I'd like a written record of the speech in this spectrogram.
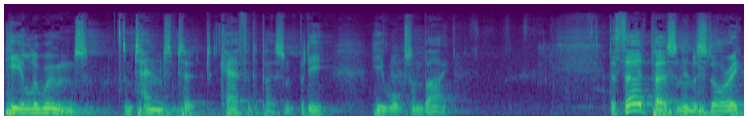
heal the wounds and tend to, to care for the person, but he, he walks on by. The third person in the story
